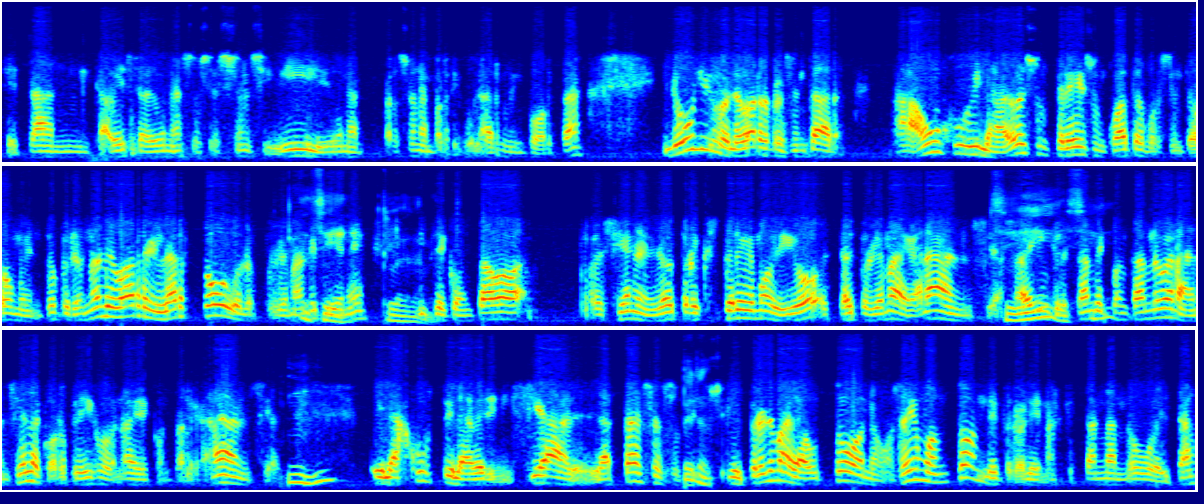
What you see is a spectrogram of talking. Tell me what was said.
que está en cabeza de una asociación civil y de una persona en particular, no importa, lo único que le va a representar a un jubilado es un 3, un 4% de aumento, pero no le va a arreglar todos los problemas que tiene. Y te contaba recién en el otro extremo, digo, está el problema de ganancias. Hay que están descontando ganancias, la Corte dijo que no hay que descontar ganancias. El ajuste del haber inicial, la tasa el problema de autónomos, hay un montón de problemas que están dando vuelta,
